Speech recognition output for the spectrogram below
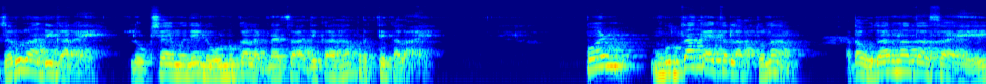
जरूर अधिकार आहे. लोकशाहीमध्ये निवडणुका लढण्याचा अधिकार हा प्रत्येकाला आहे. पण मुद्दा काय तर लागतो ना. आता उदाहरणार्थ असं आहे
